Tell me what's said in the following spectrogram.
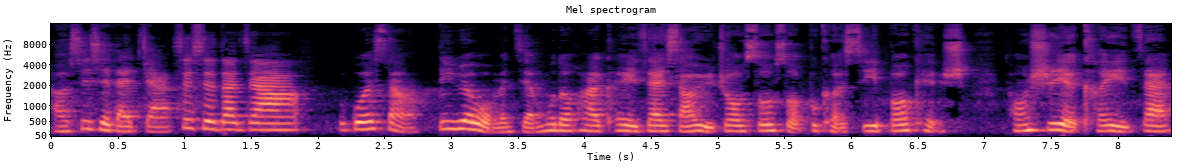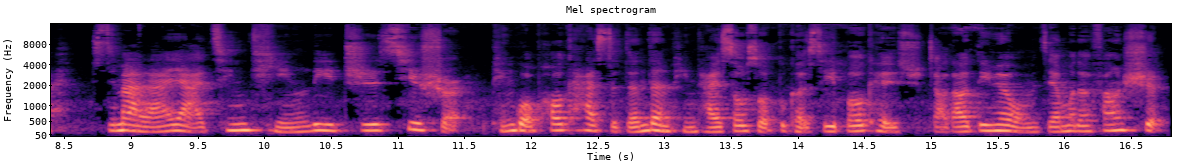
好，谢谢大家。谢谢大家。如果想订阅我们节目的话，可以在小宇宙搜索“不可思议 Bookish”，同时也可以在喜马拉雅、蜻蜓、荔枝、汽水、苹果 Podcast 等等平台搜索“不可思议 Bookish”，找到订阅我们节目的方式。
